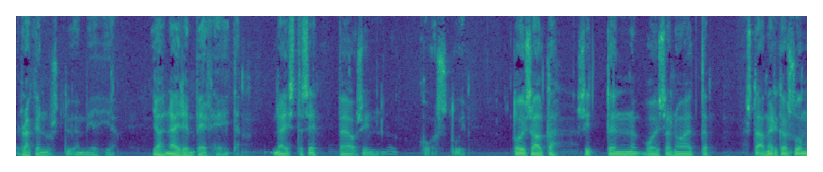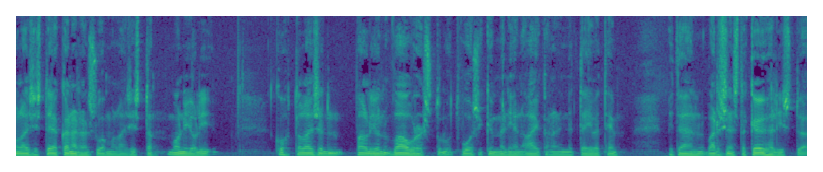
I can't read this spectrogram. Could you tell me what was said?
rakennustyömiehiä ja näiden perheitä. Näistä se pääosin koostui. Toisaalta sitten voi sanoa, että Amerikan suomalaisista ja Kanadan suomalaisista moni oli kohtalaisen paljon vaurastunut vuosikymmenien aikana, niin että eivät he mitään varsinaista köyhälistöä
